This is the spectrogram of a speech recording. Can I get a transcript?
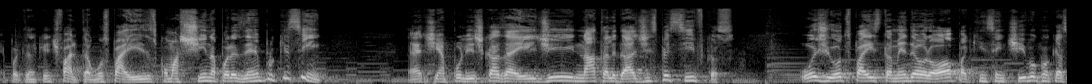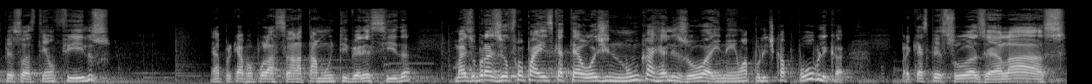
É importante que a gente fale. Tem alguns países, como a China, por exemplo, que sim, né, tinha políticas aí de natalidade específicas. Hoje, outros países também da Europa que incentivam com que as pessoas tenham filhos, né, porque a população está muito envelhecida. Mas o Brasil foi um país que até hoje nunca realizou aí nenhuma política pública para que as pessoas elas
